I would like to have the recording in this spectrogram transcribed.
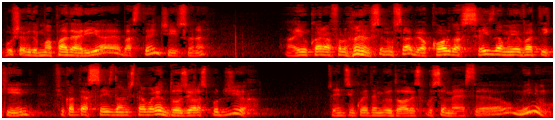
Puxa vida, uma padaria é bastante isso, né? Aí o cara falou, você não sabe, eu acordo às seis da manhã em Vatiquim, fico até às seis da noite trabalhando, 12 horas por dia. 250 mil dólares por semestre é o mínimo.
